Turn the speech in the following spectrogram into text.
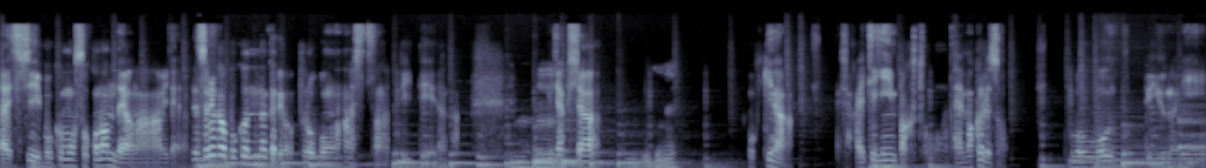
たいし、僕もそこなんだよな、みたいな。で、それが僕の中ではプロボの話とつながっていて、なんか、めちゃくちゃ。大きな社会的インパクトを与えまくるぞ。ウォウウォウっていうのに、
